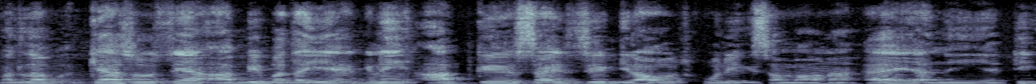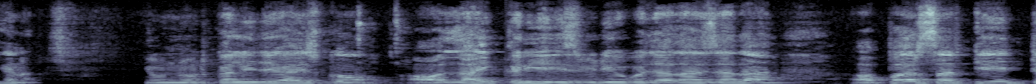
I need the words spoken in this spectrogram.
मतलब क्या सोचते हैं आप भी बताइए कि नहीं आपके साइड से गिरावट होने की संभावना है या नहीं है ठीक है ना? क्यों नोट कर लीजिएगा इसको और लाइक करिए इस वीडियो को ज़्यादा से ज़्यादा। अपर सर्किट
